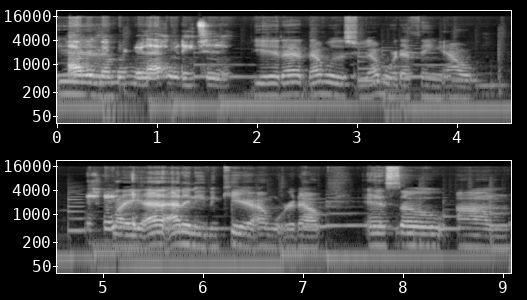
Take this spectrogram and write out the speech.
yeah. I remember wearing that hoodie too. Yeah, that that was true. I wore that thing out. like I, I didn't even care. I wore it out, and so um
